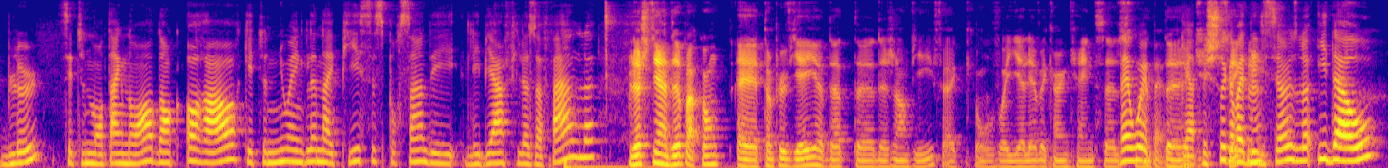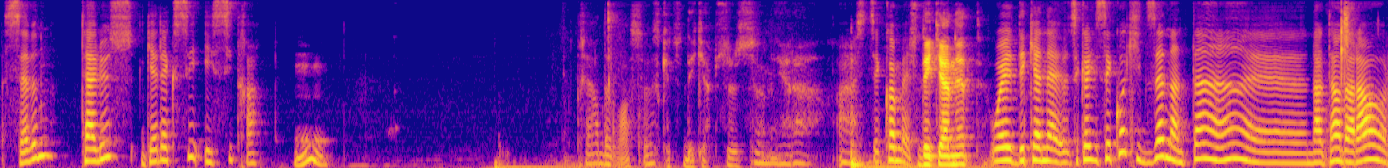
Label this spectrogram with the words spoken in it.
bleue, c'est une montagne noire. Donc, Aurore, qui est une New England IPA, 6% des les bières philosophales. Là, je tiens à dire, par contre, elle est un peu vieille à date euh, de janvier. Fait qu'on va y aller avec un grain de sel. Ben oui, ben, euh, regarde, je suis sûre qu'elle va être délicieuse. Là. Idaho, Seven, Talus, Galaxy et Citra. Ouh. Très hâte de voir ça. Est-ce que tu décapsules ça, Miara? Ah, c'est comme. Tu décanettes. Ouais, des canettes. C'est quoi- C'est quoi qu'il disait dans le temps, hein, euh, dans le temps d'Aurore?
